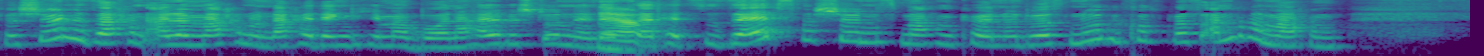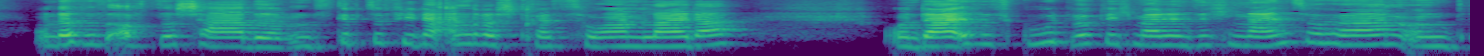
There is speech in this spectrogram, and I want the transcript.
für schöne Sachen alle machen und nachher denke ich immer, boah, eine halbe Stunde. In der Ja. Zeit hättest du selbst was Schönes machen können und du hast nur geguckt, was andere machen. Und das ist oft so schade. Und es gibt so viele andere Stressoren leider. Und da ist es gut, wirklich mal in sich hineinzuhören und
